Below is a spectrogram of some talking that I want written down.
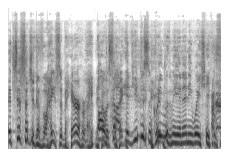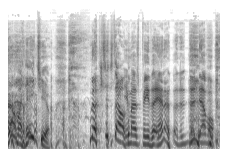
It's just such a divisive era right now. Oh, it's Scott, like if you disagree with me in any way, shape, or form, I hate you. That's just how. you must be the, the, the devil.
